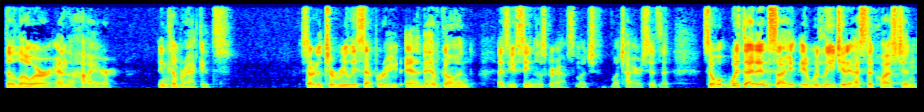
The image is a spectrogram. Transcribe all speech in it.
the lower and the higher income brackets started to really separate and have gone, as you've seen those graphs, much, much higher since then. So, with that insight, it would lead you to ask the question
